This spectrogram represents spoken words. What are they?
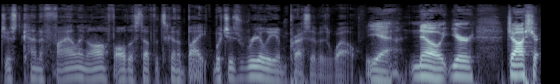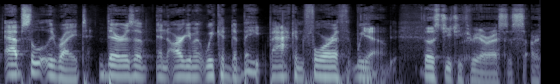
just kind of filing off all the stuff that's going to bite, which is really impressive as well. Yeah, no, you're Josh. You're absolutely right. There is a, an argument we could debate back and forth. We, Yeah, those GT3 RSs are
